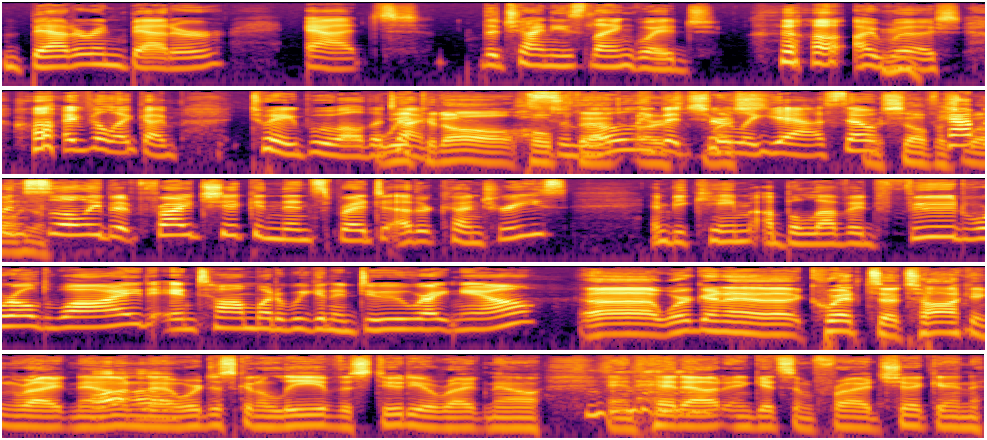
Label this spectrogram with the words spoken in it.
better and better at the Chinese language. I mm. wish. I feel like I'm 退步 all the time. We could all hope slowly that. but surely, my, yeah. So happened well, yeah. slowly, but fried chicken then spread to other countries and became a beloved food worldwide. And Tom, what are we going to do right now? Uh, we're going to quit uh, talking right now, uh -oh. and uh, we're just going to leave the studio right now and head out and get some fried chicken.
